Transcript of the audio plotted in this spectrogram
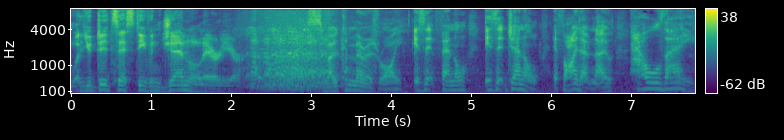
well, you did say Stephen Jennell earlier. Smoke and mirrors, Roy. Is it Fennel? Is it Jennell? If I don't know, how will they?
